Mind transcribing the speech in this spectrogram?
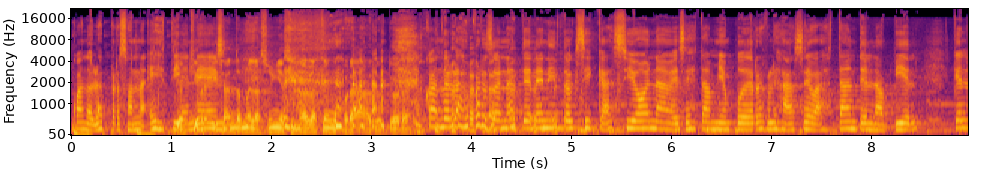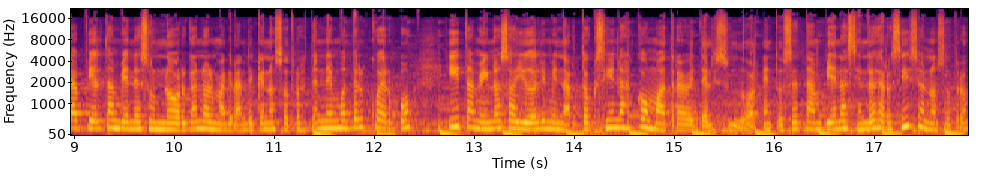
cuando las personas tienen... Yo aquí revisándome las uñas y no las tengo moradas, doctora. cuando las personas tienen intoxicación, a veces también puede reflejarse bastante en la piel, que la piel también es un órgano, el más grande que nosotros tenemos del cuerpo, y también nos ayuda a eliminar toxinas como a través del sudor. Entonces también haciendo ejercicio nosotros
